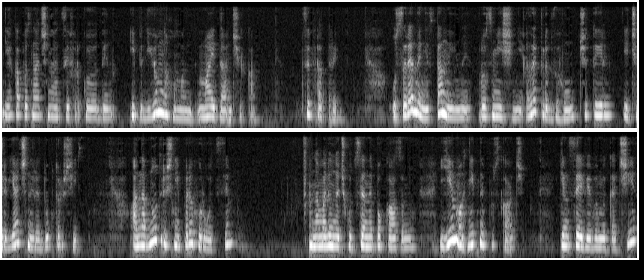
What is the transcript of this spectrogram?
яка позначена циферкою 1, і підйомного майданчика цифра 3. Усередині станини розміщені електродвигун 4 і черв'ячний редуктор 6. А на внутрішній перегородці, на малюночку це не показано, є магнітний пускач, кінцеві вимикачі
